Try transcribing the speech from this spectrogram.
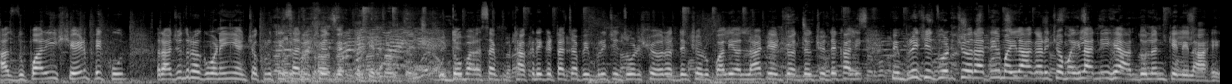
आज दुपारी शेण फेकून राजेंद्र हगवणे यांच्या कृतीचा निषेध व्यक्त केला. उद्धव बाळासाहेब ठाकरे गटाच्या पिंपरी चिंचवड शहर अध्यक्ष रुपाली अल्हाट यांच्या अध्यक्षतेखाली पिंपरी चिंचवड शहरातील महिला आघाडीच्या महिलांनी हे आंदोलन केलेलं आहे.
